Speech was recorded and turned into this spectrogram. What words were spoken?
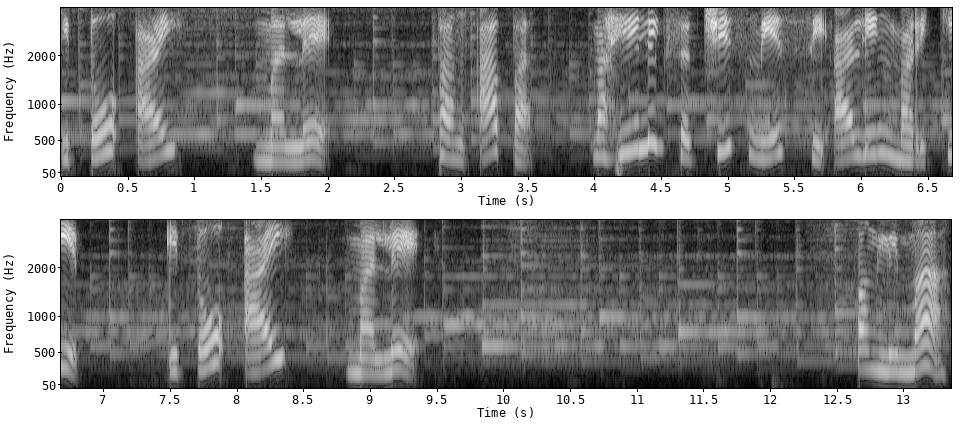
Ito ay mali. Pang-apat, mahilig sa chismis si Aling Marikit. Ito ay mali. Panglima,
